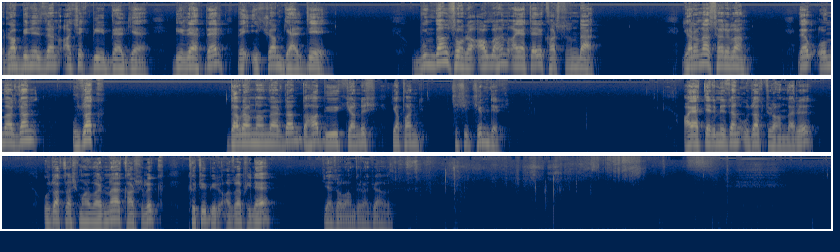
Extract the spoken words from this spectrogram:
Rabbinizden açık bir belge, bir rehber ve ikram geldi. Bundan sonra Allah'ın ayetleri karşısında yarana sarılan ve onlardan uzak davrananlardan daha büyük yanlış yapan kişi kimdir? Ayetlerimizden uzak duranları uzaklaşmalarına karşılık kötü bir azap ile cezalandıracağız.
